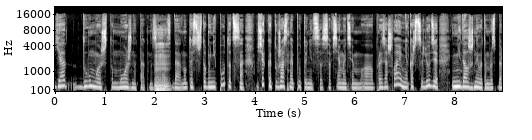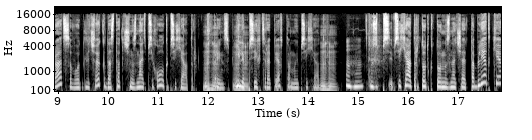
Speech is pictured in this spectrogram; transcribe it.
Я думаю, что можно так называть, Мгм. да. Ну, то есть, чтобы не путаться. Вообще какая-то ужасная путаница со всем этим э, произошла, и мне кажется, люди не должны в этом разбираться. Вот для человека достаточно знать психолог и психиатр, ну, в принципе. Или Мгм. психотерапевт там и психиатр. Мгм. Мгм. Ну, пс- Психиатр тот, кто назначает таблетки,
